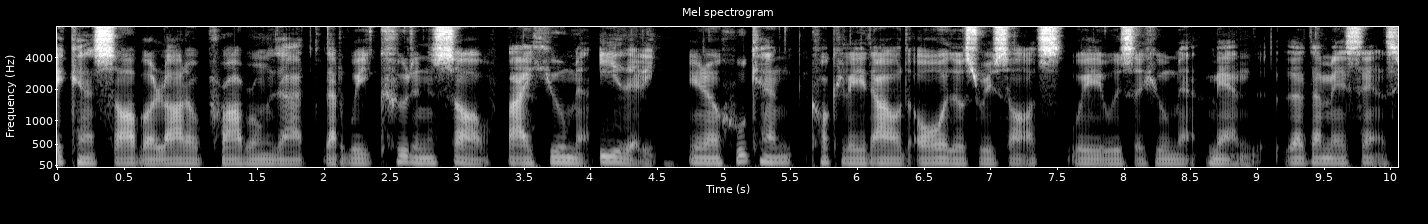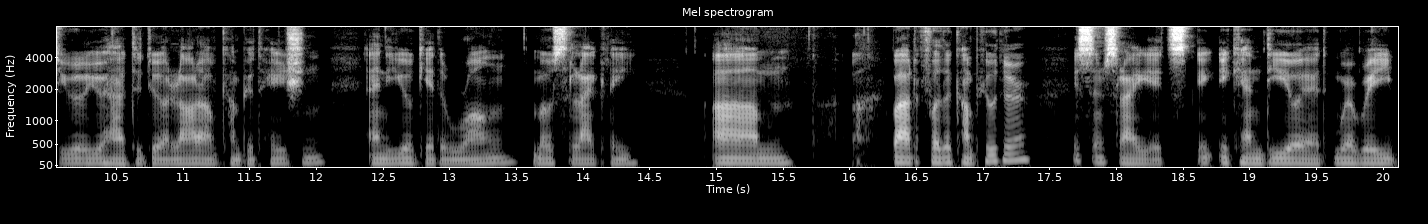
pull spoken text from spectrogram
it can solve a lot of problems that, that we couldn't solve by human easily. You know, who can calculate out all those results with, with a human? Man, that, that makes sense. You, you have to do a lot of computation and you get it wrong, most likely. Um, but for the computer, it seems like it's it, it can deal it very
